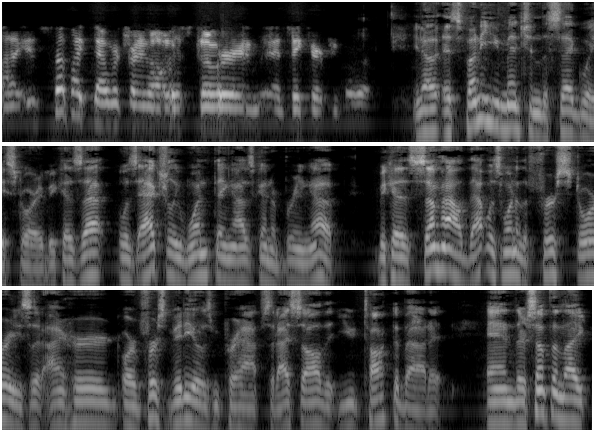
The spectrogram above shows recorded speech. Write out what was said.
uh, it's stuff like that we're trying to always cover and, and take care of people with. You know, it's funny you mentioned the Segway story because that was actually one thing I was going to bring up because somehow that was one of the first stories that I heard or first videos perhaps that I saw that you talked about it. And there's something like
